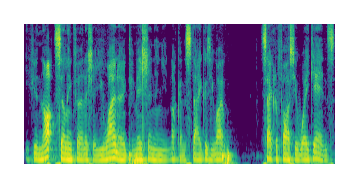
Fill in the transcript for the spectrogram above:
if you're not selling furniture, you won't earn commission, and you're not going to stay because you won't sacrifice your weekends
